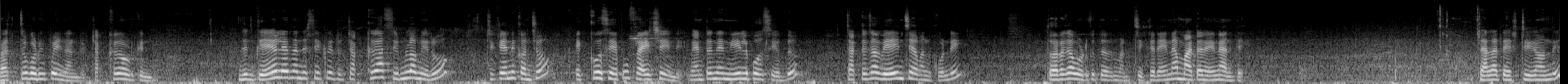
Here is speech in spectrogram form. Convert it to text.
మెత్తగా ఉడికిపోయిందండి చక్కగా ఉడికింది. దీనికి ఏం లేదండి సీక్రెట్ చక్కగా సిమ్లో మీరు చికెన్ని కొంచెం ఎక్కువసేపు ఫ్రై చేయండి. వెంటనే నీళ్ళు పోసేయద్దు. చక్కగా వేయించామనుకోండి త్వరగా ఉడుకుతుంది మన చికెన్ అయినా మటన్ అయినా అంతే. చాలా టేస్టీగా ఉంది.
